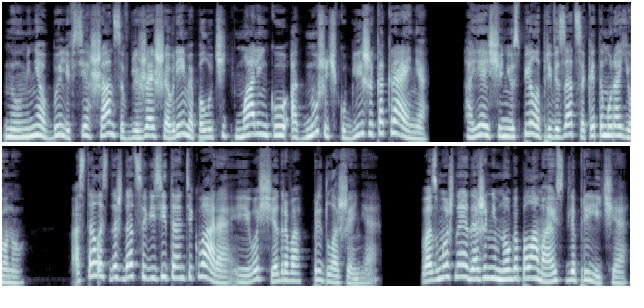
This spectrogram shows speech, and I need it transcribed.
Но у меня были все шансы в ближайшее время получить маленькую однушечку ближе к окраине, а я еще не успела привязаться к этому району. Осталось дождаться визита антиквара и его щедрого предложения. Возможно, я даже немного поломаюсь для приличия.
